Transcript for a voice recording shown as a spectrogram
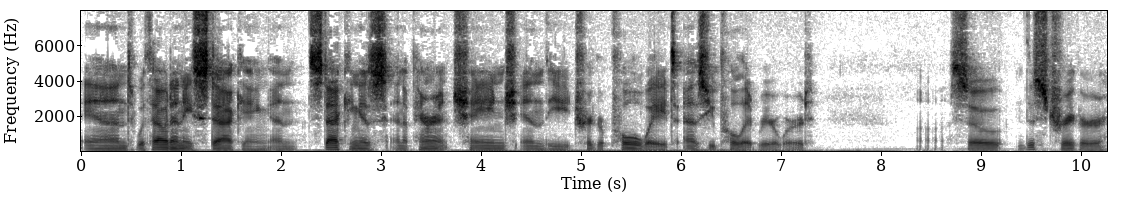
and without any stacking. And stacking is an apparent change in the trigger pull weight as you pull it rearward. Uh, so this trigger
